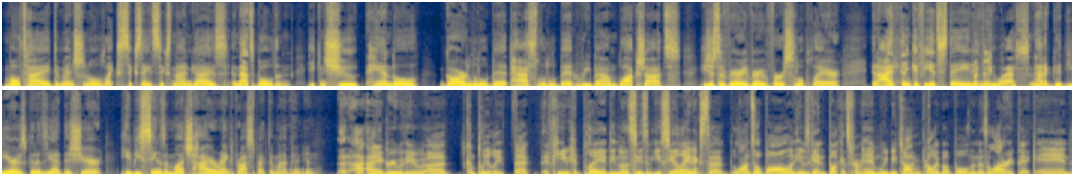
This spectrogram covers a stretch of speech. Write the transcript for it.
multi dimensional, like 6'8, 6'9 guys, and that's Bolden. He can shoot, handle, guard a little bit, pass a little bit, rebound, block shots. He's just a very, very versatile player. And I think if he had stayed in the U.S. and had a good year as good as he had this year, he'd be seen as a much higher ranked prospect, in my opinion. I, I agree with you uh, completely that if he had played, you know, the season at UCLA next to Lonzo Ball and he was getting buckets from him, we'd be talking probably about Bolden as a lottery pick. And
